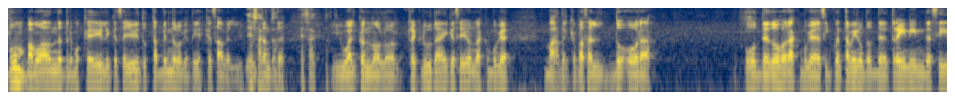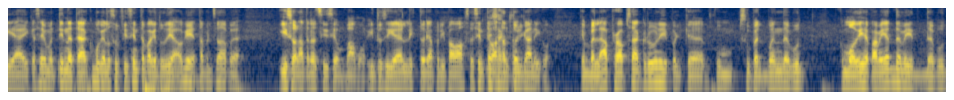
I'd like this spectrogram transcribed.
boom, vamos a donde tenemos que ir y qué sé yo, y tú estás viendo lo que tienes que saber, lo importante. Exacto. Exacto. Igual cuando lo reclutan y qué sé yo, no es como que vas a tener que pasar dos horas o de dos horas como que de 50 minutos de training de CIA y qué sé yo, ¿me entiendes? Te dan como que lo suficiente para que tú digas, ok, esta persona pues hizo la transición, vamos, y tú sigues la historia por ahí para abajo, se siente Exacto. bastante orgánico. Que en verdad, props a Clooney porque fue un súper buen debut. Como dije, para mí es de mi debut.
